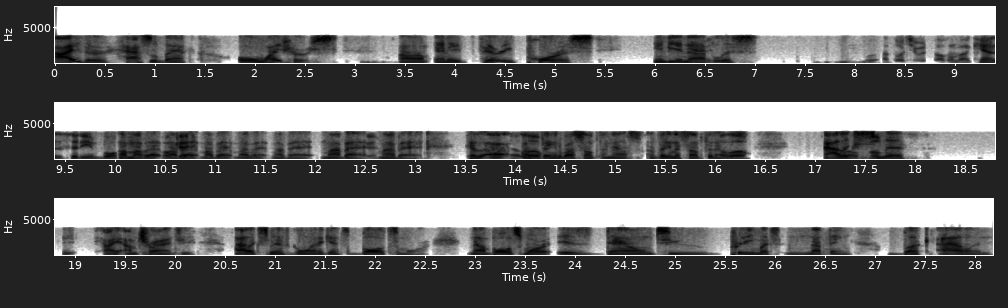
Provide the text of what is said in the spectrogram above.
either Hasselbeck or Whitehurst, um, and a very porous Indianapolis. I thought you were talking about Kansas City and Oh Baltimore. my bad, my okay. bad, my bad, my bad, my bad, my bad, Okay. my bad. Because I'm thinking about something else. I'm thinking of something else. Hello. Alex Oh, Smith. I, I'm trying to. Alex Smith going against Baltimore. Now Baltimore is down to pretty much nothing. Buck Allen,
